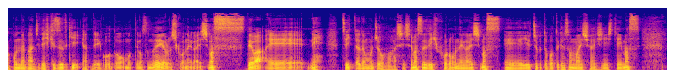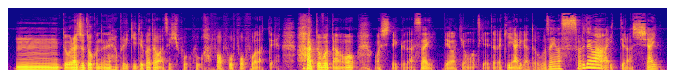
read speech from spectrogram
あ、こんな感じで引き続きやっていこうと思ってますのでよろしくお願いします。で、はえー、ね、ツイッターでも情報発信してますのでぜひフォローお願いします。えー、YouTube と Podcast も毎週配信しています。うーんと、ラジオトークのね、アプリ聞いてる方はぜひフォ、フォ、フォ、フォ、フォ、フォだって、ハートボタンを押してください。では今日もお付き合いいただきありがとうございます。それでは、いってらっしゃい。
